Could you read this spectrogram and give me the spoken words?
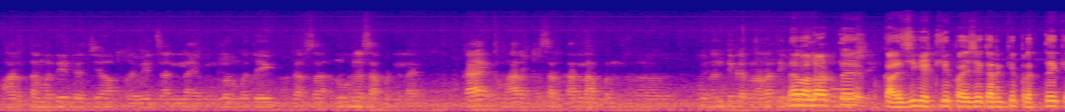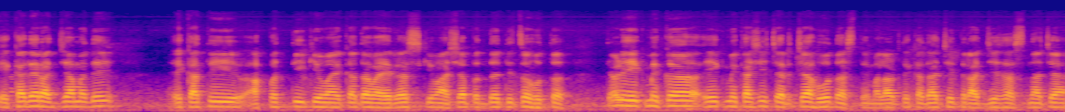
भारतामध्ये त्याचा प्रवेश झालेला आहे. बेंगलोरमध्ये एक त्याचा रुग्ण सापडलेला आहे. काय महाराष्ट्र सरकारला आपण विनंती करणार आहात? नाही मला वाटतं काळजी घेतली पाहिजे कारण की प्रत्येक एखाद्या राज्यामध्ये एखादी आपत्ती किंवा एखादा व्हायरस किंवा अशा पद्धतीचं होतं. त्यावेळी एकमेक एकमेकाशी चर्चा होत असते. मला वाटते कदाचित राज्य शासनाच्या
